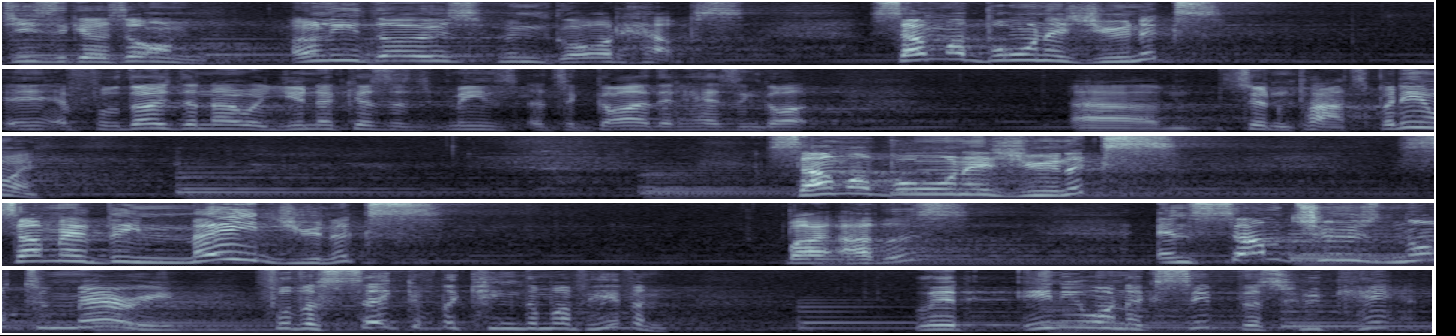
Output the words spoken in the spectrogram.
Jesus goes on, only those whom God helps. Some are born as eunuchs. Eh, for those that know what eunuch is, it means it's a guy that hasn't got um, certain parts. But anyway, some are born as eunuchs, some have been made eunuchs by others, and some choose not to marry for the sake of the kingdom of heaven. Let anyone accept this who can.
